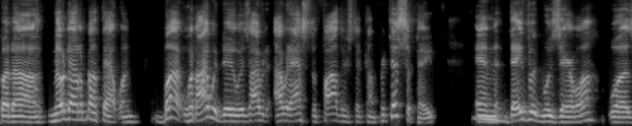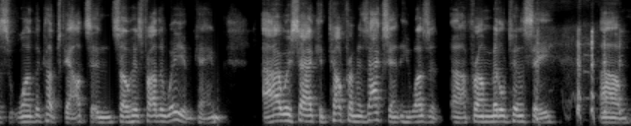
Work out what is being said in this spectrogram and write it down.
but uh, no doubt about that one. But what I would do is I would I would ask the fathers to come participate. And mm. David Muzorewa was one of the Cub Scouts, and so his father William came. I always say I could tell from his accent he wasn't uh, from Middle Tennessee, um,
